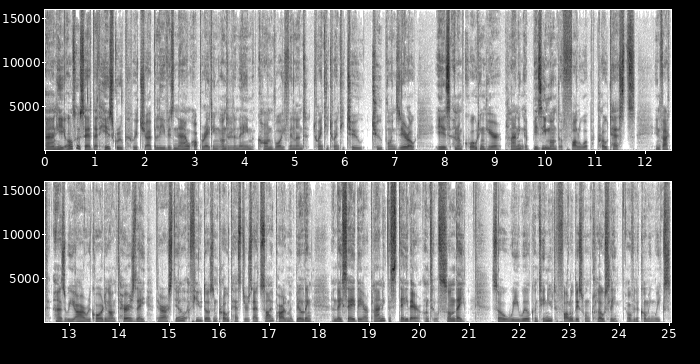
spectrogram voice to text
And he also said that his group, which I believe is now operating under the name Convoy Finland 2022 2.0, is, and I'm quoting here, planning a busy month of follow up protests. In fact, as we are recording on Thursday, there are still a few dozen protesters outside Parliament building, and they say they are planning to stay there until Sunday. So we will continue to follow this one closely over the coming weeks.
